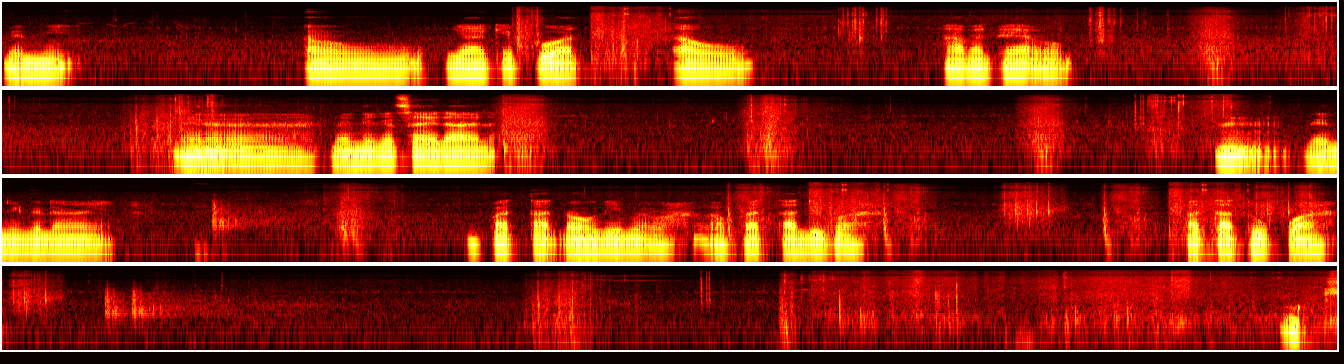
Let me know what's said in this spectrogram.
แบบนี้ เอายาแก้ปวด เอาผ้าพันแผลออกอ่าแบบนี้ก็ใส่ได้นะอืมแบบนี้ก็ได้ปัดตัดออกดีไหมวะ เอาปัดตัดดีกว่า ปัดตัดถูกกว่าโอเค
